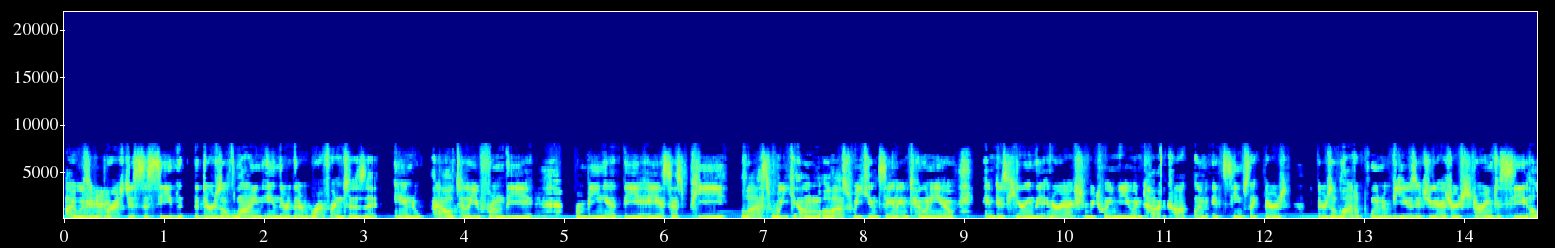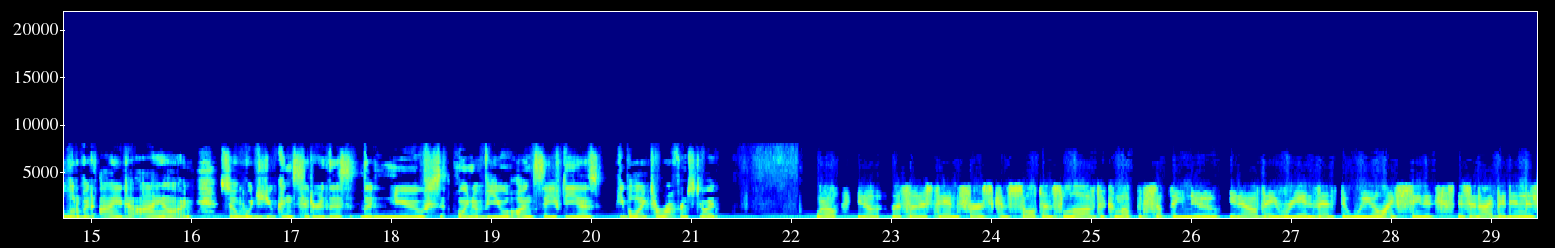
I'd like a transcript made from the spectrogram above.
I was impressed just to see that, there's a line in there that references it. And I'll tell you from the from being at the ASSP last week, um, last week in San Antonio, and just hearing the interaction between you and Todd Conklin, it seems like there's there's a lot of point of views that you guys are starting to see a little bit eye to eye on. So would you consider this the new point of view on safety as people like to reference to it? Well, you know, let's understand first, consultants love to come up with something new. You know, they reinvent the wheel. I've seen it. Listen, I've been in this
